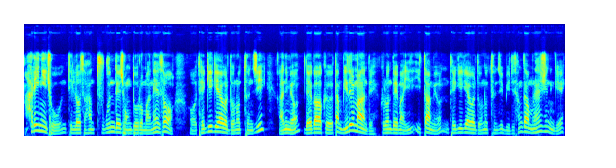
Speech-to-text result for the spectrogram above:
할인이 좋은 딜러사 한두 군데 정도로만 해서 어, 대기 계약을 넣어놓든지 아니면 내가 그 딱 믿을 만한데 그런 데만 이- 있다면 대기 계약을 넣어놓든지 미리 상담을 해주시는 게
